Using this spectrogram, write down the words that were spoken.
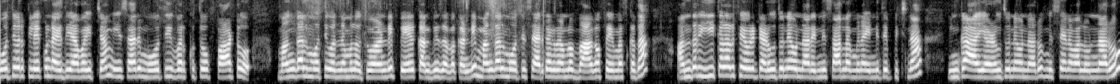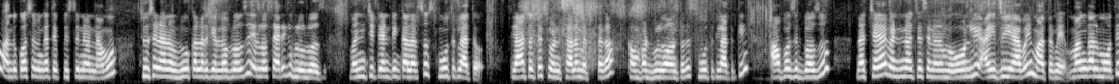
మోతీ వర్క్ లేకుండా ఐదు యాభై ఇచ్చాం. ఈసారి మోతీ వర్క్తో పాటు మంగళ మోతీ వదనంలో చూడండి పేరు కన్ఫ్యూజ్ అవ్వకండి. మంగళ మోతీ శారీగ్రామ్లో బాగా ఫేమస్ కదా. అందరు ఈ కలర్ ఫేవరెట్ అడుగుతూనే ఉన్నారు. ఎన్నిసార్లు అమ్మినా ఎన్ని తెప్పించినా ఇంకా అడుగుతూనే ఉన్నారు. మిస్ అయిన వాళ్ళు ఉన్నారు. అందుకోసం ఇంకా తెప్పిస్తూనే ఉన్నాము. చూసాను బ్లూ కలర్కి ఎల్లో బ్లౌజ్ ఎల్లో శారీకి బ్లూ బ్లౌజ్ మంచి tinting colours smooth cloth cloth వచ్చేసి చూడండి చాలా మెత్తగా కంఫర్టబుల్గా ఉంటుంది. స్మూత్ క్లాత్కి ఆపోజిట్ బ్లౌజ్ నచ్చే వెంటనే వచ్చేసాను ఓన్లీ ఐదు యాభై మాత్రమే. మంగళ మోతి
